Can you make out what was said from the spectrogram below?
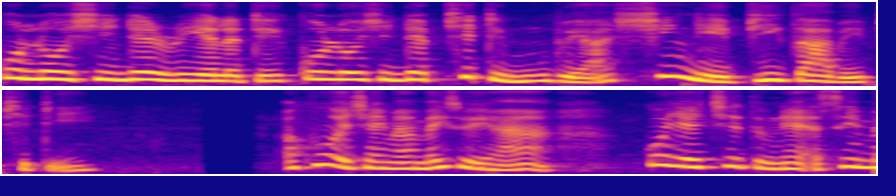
ကိုလိုရှင်တဲ့ reality ကိုလိုရှင်တဲ့ဖြစ်တည်မှုတွေဟာရှိနေပြီးသားပဲဖြစ်တယ်အခုအချိန်မှာမိတ်ဆွေဟာကိုယ့်ရဲ့ချစ်သူနဲ့အဆင်မ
